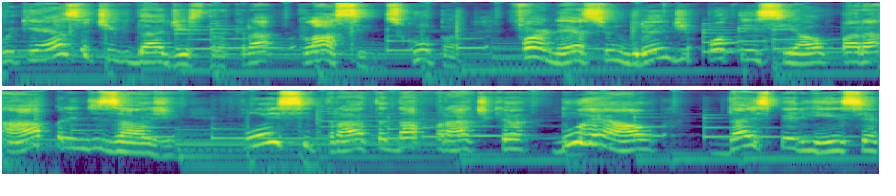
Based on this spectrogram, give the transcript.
Porque essa atividade extra classe, desculpa, fornece um grande potencial para a aprendizagem, pois se trata da prática do real, da experiência,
